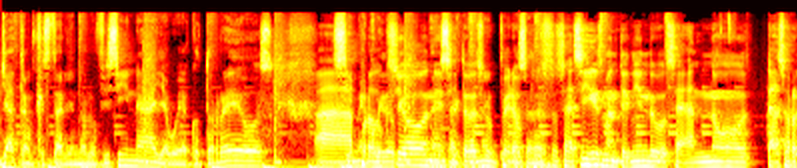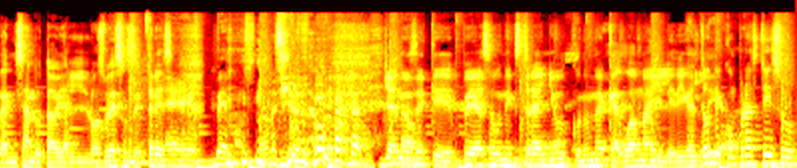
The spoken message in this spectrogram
ya tengo que estar yendo a la oficina, ya voy a cotorreos. a Sí producciones y todo eso, pero o sea- pues, o sea, sigues manteniendo, o sea, no estás organizando todavía los besos de tres. Eh, vemos, ¿no? ¿No es cierto? ya no, no. es de que veas a un extraño con una caguama y le digas, Y le ¿dónde compraste eso?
